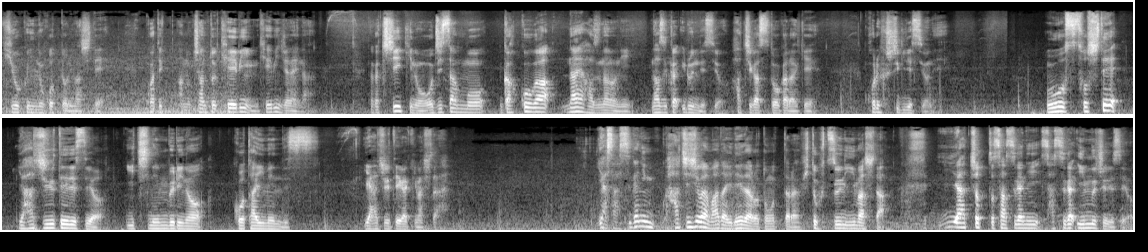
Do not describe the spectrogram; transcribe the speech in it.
記憶に残っておりまして、こうやって、あの、ちゃんと警備員、警備員じゃないな。なんか地域のおじさんも学校がないはずなのになぜかいるんですよ。8月10日だけ。これ不思議ですよね。おお、そして、野獣亭ですよ。1年ぶりのご対面です。野獣亭が来ました。いや、さすがに8時はまだいねえだろうと思ったら人普通にいました。いや、ちょっとさすがに、さすが陰夢中ですよ。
